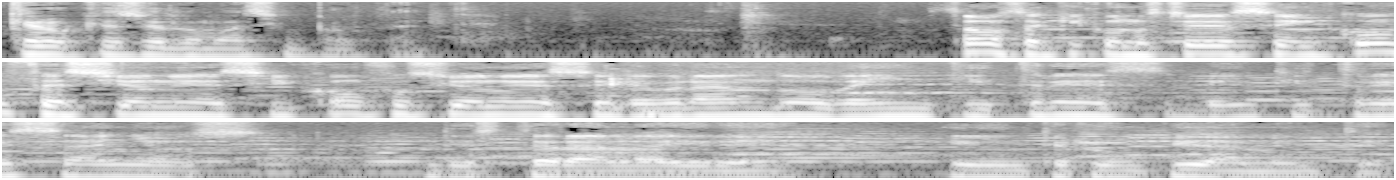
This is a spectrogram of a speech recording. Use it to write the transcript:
Creo que eso es lo más importante. Estamos aquí con ustedes en Confesiones y Confusiones celebrando 23, 23 años de estar al aire ininterrumpidamente.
